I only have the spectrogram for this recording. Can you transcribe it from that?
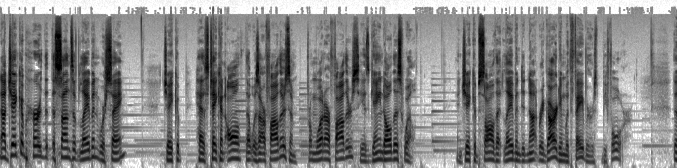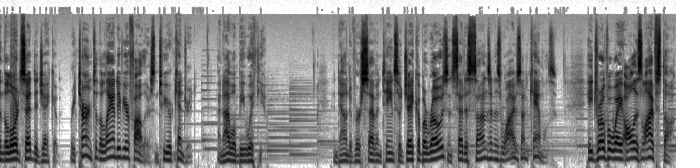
Now Jacob heard that the sons of Laban were saying, Jacob has taken all that was our father's, and from what our father's he has gained all this wealth. And Jacob saw that Laban did not regard him with favors before. Then the Lord said to Jacob, Return to the land of your fathers and to your kindred, and I will be with you. And down to verse 17 So Jacob arose and set his sons and his wives on camels. He drove away all his livestock,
